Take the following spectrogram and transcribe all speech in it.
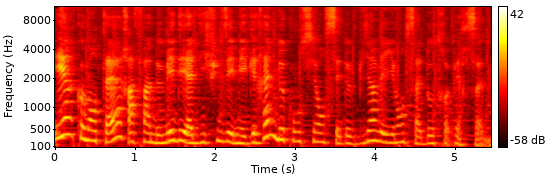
et un commentaire afin de m'aider à diffuser mes graines de conscience et de bienveillance à d'autres personnes.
